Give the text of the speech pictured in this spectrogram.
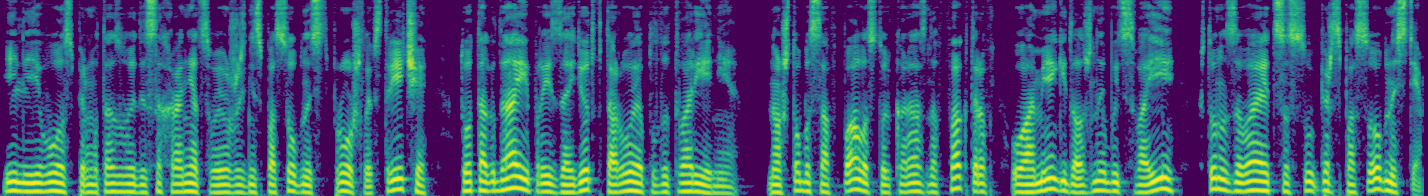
или его сперматозоиды сохранят свою жизнеспособность с прошлой встречи, то тогда и произойдет второе оплодотворение. Но чтобы совпало столько разных факторов, у омеги должны быть свои, что называется, суперспособности.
